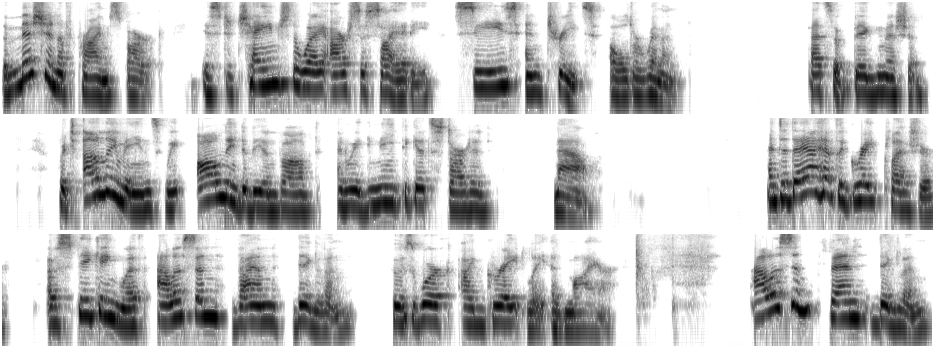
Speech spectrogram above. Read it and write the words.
The mission of Prime Spark is to change the way our society sees and treats older women. That's a big mission, which only means we all need to be involved and we need to get started now. And today I have the great pleasure of speaking with Alison Van Diggelen, whose work I greatly admire. Alison Van Diggelen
